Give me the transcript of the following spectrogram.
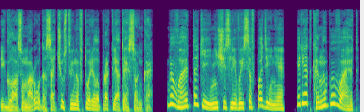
И глаз у народа сочувственно вторила проклятая Сонька. «Бывают такие несчастливые совпадения. Редко, но бывают».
